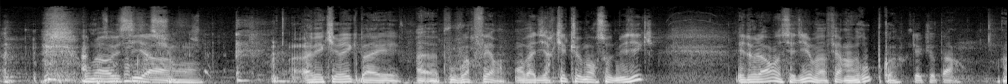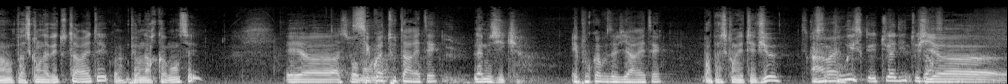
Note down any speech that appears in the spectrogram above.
on a réussi à, avec Eric, bah, et- à pouvoir faire, on va dire, quelques morceaux de musique. Et de là, on s'est dit, on va faire un groupe, quoi, quelque part. Hein, parce qu'on avait tout arrêté, quoi. Puis on a recommencé. Et euh, à ce moment C'est quoi tout arrêté? La musique. Et pourquoi vous aviez arrêté? Bah parce qu'on était vieux. Ah c'est ouais. pourri ce que tu as dit tout à Puis l'heure. euh,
